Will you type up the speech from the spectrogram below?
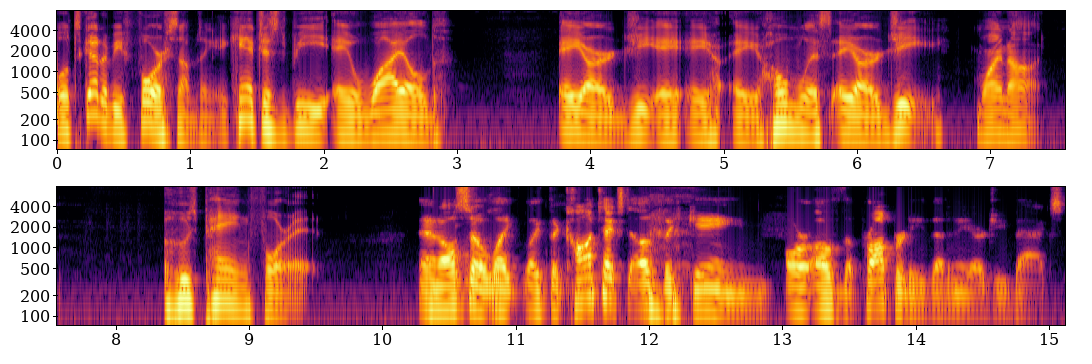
well, it's got to be for something. It can't just be a wild ARG, a, a a homeless ARG. why not Who's paying for it? and also like like the context of the game or of the property that an ARG backs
